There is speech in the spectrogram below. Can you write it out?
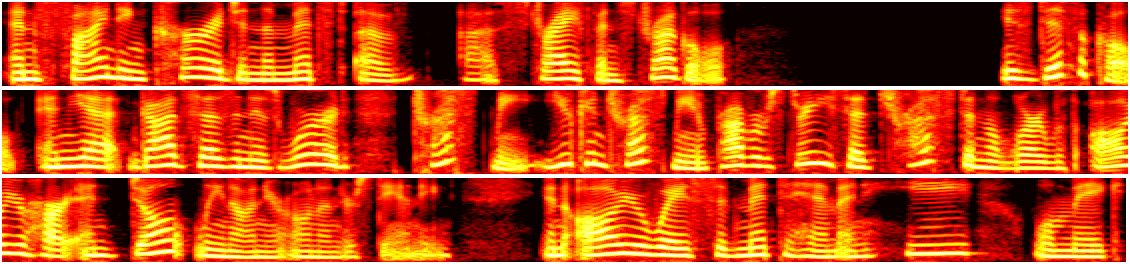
and finding courage in the midst of uh, strife and struggle is difficult. And yet God says in his word, trust me. You can trust me. In Proverbs 3, he said, trust in the Lord with all your heart and don't lean on your own understanding. In all your ways, submit to him and he will make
